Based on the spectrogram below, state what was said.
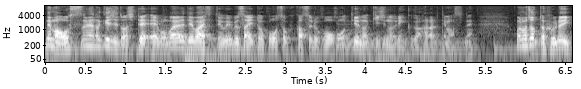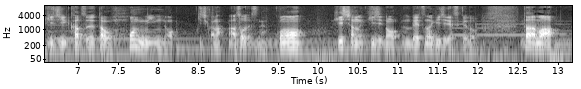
で、まあ、おすすめの記事として、えモバイルデバイスでウェブサイトを高速化する方法っていうのを記事のリンクが貼られてますね。これもちょっと古い記事、かつ多分本人の記事かな？あ、そうですね。この筆者の記事の別の記事ですけど、ただまあ、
